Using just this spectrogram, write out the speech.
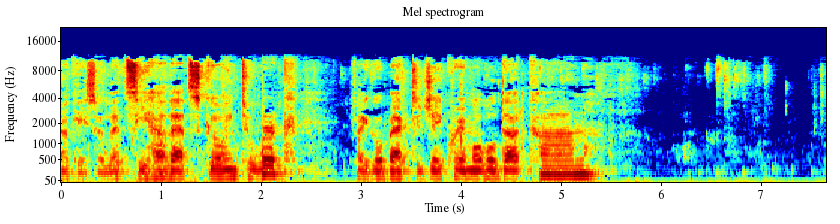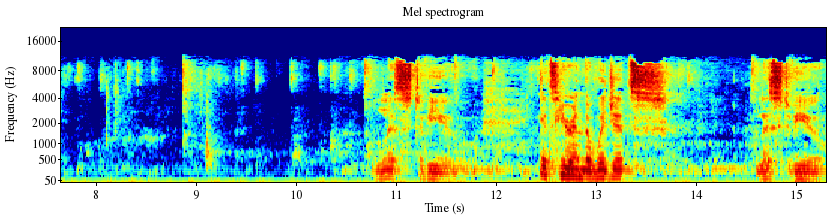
Okay, so let's see how that's going to work. If I go back to jquerymobile.com, list view. It's here in the widgets, list view.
